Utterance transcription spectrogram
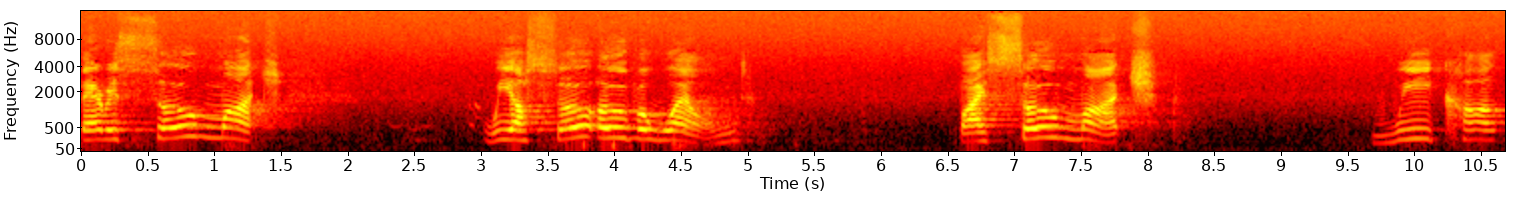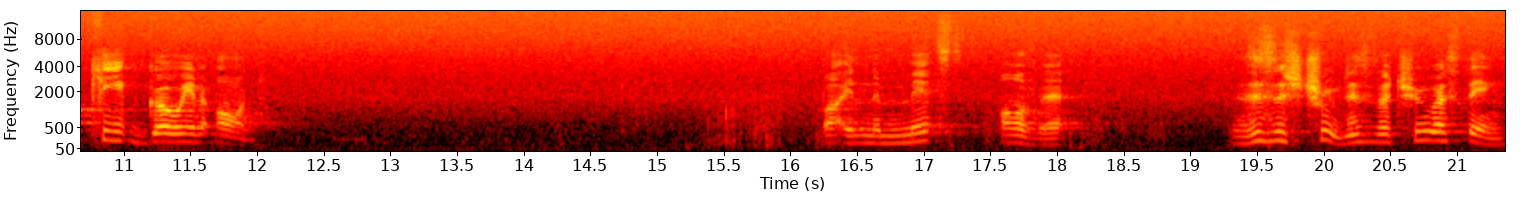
There is so much. We are so overwhelmed by so much, we can't keep going on. But in the midst of it, this is true, this is the truest thing.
